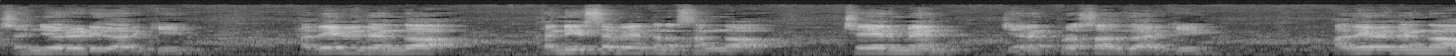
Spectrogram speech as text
సంజయ్ రెడ్డి గారికి అదేవిధంగా కనీస వేతన సంఘ చైర్మన్ జనక్ ప్రసాద్ గారికి అదేవిధంగా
